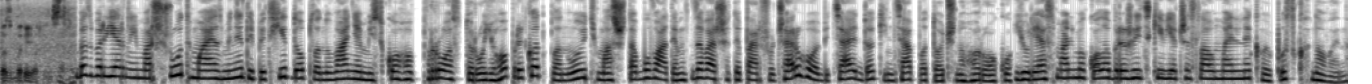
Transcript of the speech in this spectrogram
безбар'єрність. Безбар'єрний маршрут має змінити підхід до планування міського простору. Його приклад планують масштабувати. Завершити першу чергу обіцяють до кінця поточного року. Юлія Смаль, Микола Брижицький, В'ячеслав Мельник. Випуск новин.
